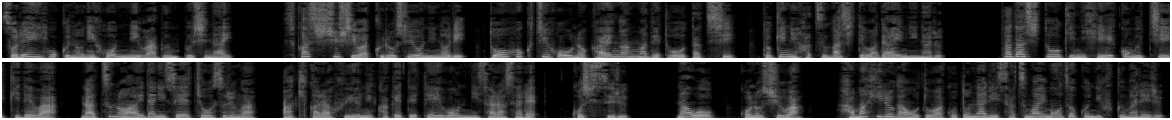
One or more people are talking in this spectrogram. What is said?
それ以北の日本には分布しない。しかし種子は黒潮に乗り、東北地方の海岸まで到達し、時に発芽して話題になる。ただし冬季に冷え込む地域では、夏の間に成長するが、秋から冬にかけて低温にさらされ、固死する。なお、この種は、ハマヒルガオとは異なりサツマイモ族に含まれる。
